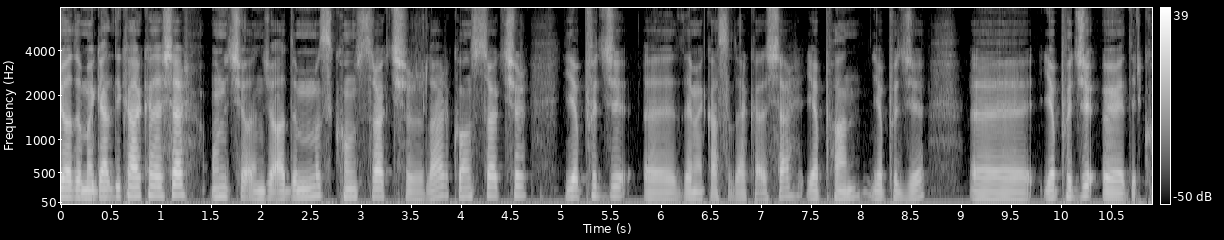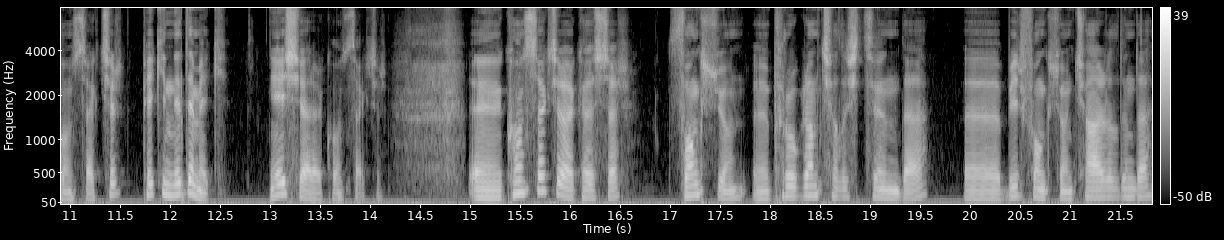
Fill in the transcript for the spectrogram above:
adıma geldik arkadaşlar. 13. adımımız constructor'lar. Constructor yapıcı e, demek aslında arkadaşlar. Yapan, yapıcı, e, yapıcı öğedir constructor. Peki ne demek? Ne işe yarar constructor? E, constructor arkadaşlar fonksiyon, e, program çalıştığında e, bir fonksiyon çağrıldığında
